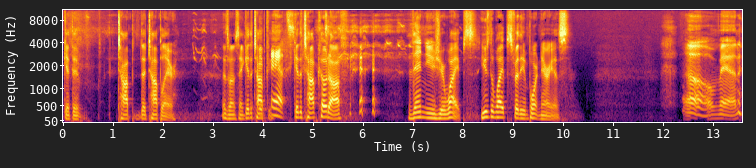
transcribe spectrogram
get the top the top layer. That's what I'm saying. Get the top Your pants. Get the top coat off. then use your wipes. Use the wipes for the important areas. Oh man.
